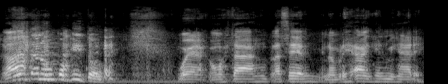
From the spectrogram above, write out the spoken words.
Cuéntanos un poquito. Bueno, ¿cómo estás? Un placer, mi nombre es Ángel Mijares.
